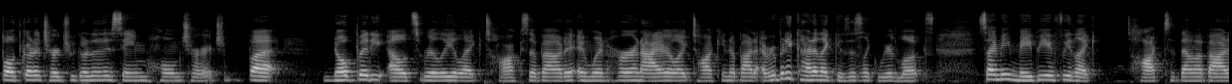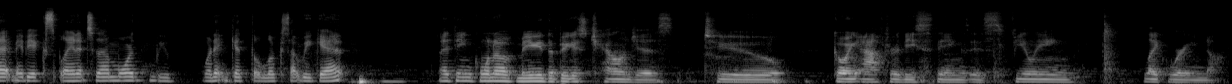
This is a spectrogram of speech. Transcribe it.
both go to church. We go to the same home church, but nobody else really like talks about it. And when her and I are like talking about it, everybody kind of like gives us like weird looks. So I mean, maybe if we like talk to them about it, maybe explain it to them more, we wouldn't get the looks that we get. I think one of maybe the biggest challenges to going after these things is feeling like we're enough.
